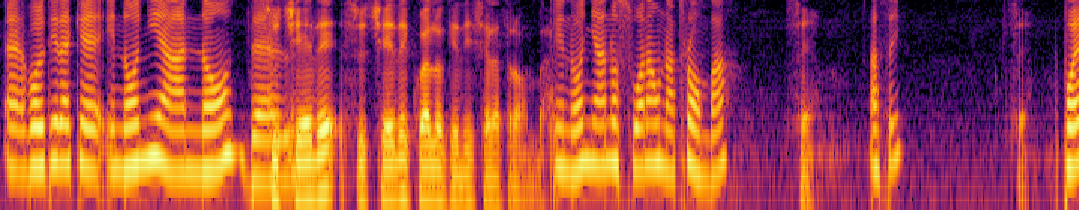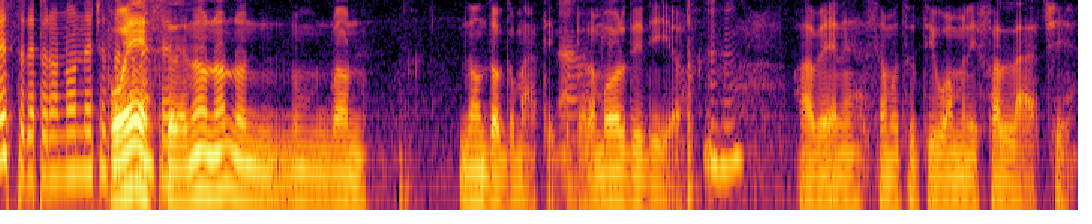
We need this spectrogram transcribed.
Eh, vuol dire che in ogni anno del- Succede, succede quello che dice la tromba. in ogni anno suona una tromba? Sì, Ah sì? sì. Può essere però non Può necessariamente. essere, no, no, non, non- non dogmatico, Ah, per ok. l'amor di Dio. Mhm. Va bene, siamo tutti uomini fallaci.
